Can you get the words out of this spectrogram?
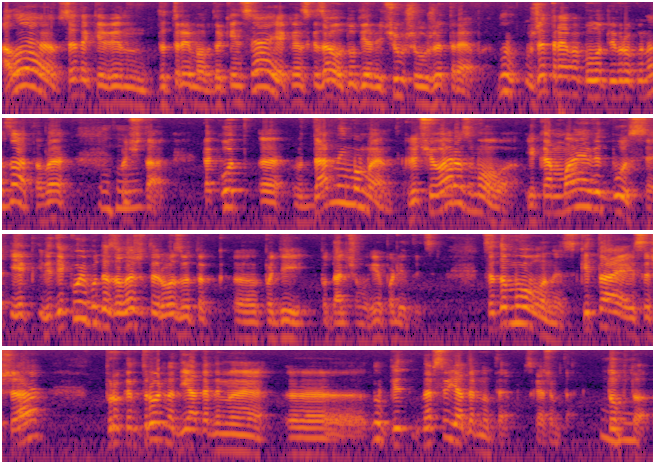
Але все-таки він дотримав до кінця, і як він сказав, тут я відчув, що вже треба. Ну, вже треба було півроку назад, але хоч так. Так от, е, в даний момент ключова розмова, яка має відбутися, і від якої буде залежати розвиток е, подій в подальшому геополітиці, це домовленість Китаю і США про контроль над ядерними, е, ну, під, на всю ядерну тему, скажімо так. Тобто,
